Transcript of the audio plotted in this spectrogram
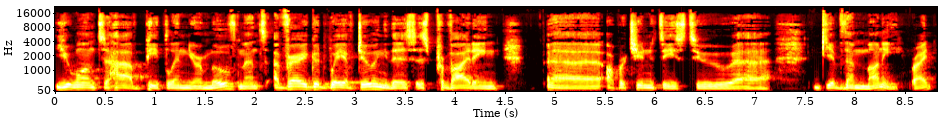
you want to have people in your movement, a very good way of doing this is providing uh, opportunities to uh, give them money, right?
